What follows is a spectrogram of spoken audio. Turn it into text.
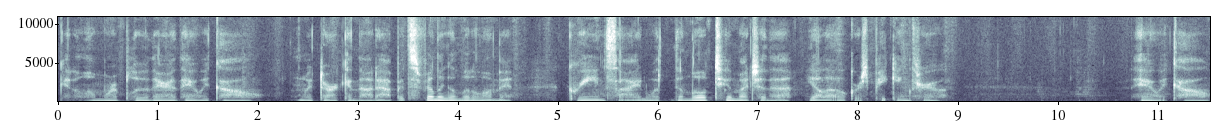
Get a little more blue there. There we go. I'm going to darken that up. It's filling a little on the green side with a little too much of the yellow ochres peeking through. There we go.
